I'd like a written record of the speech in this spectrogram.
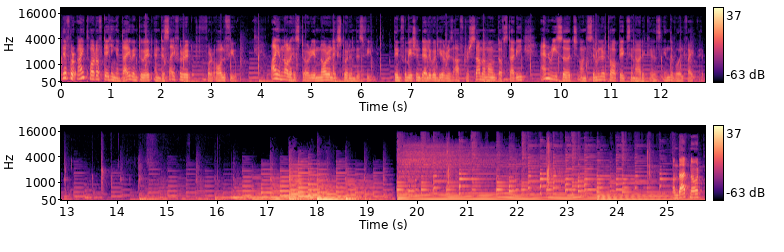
Therefore, I thought of taking a dive into it and decipher it for all of you. I am not a historian nor an expert in this field. The information delivered here is after some amount of study and research on similar topics and articles in the World Wide Web. On that note,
